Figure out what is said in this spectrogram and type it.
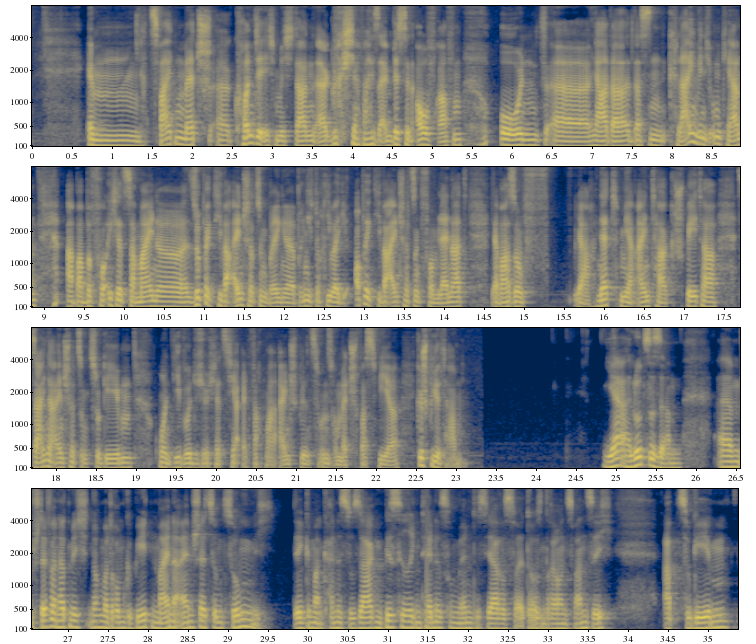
Im zweiten Match äh, konnte ich mich dann äh, glücklicherweise ein bisschen aufraffen und äh, ja, da, das ein klein wenig umkehren. Aber bevor ich jetzt da meine subjektive Einschätzung bringe, bringe ich doch lieber die objektive Einschätzung vom Lennart. Der war so ja, nett, mir einen Tag später seine Einschätzung zu geben. Und die würde ich euch jetzt hier einfach mal einspielen zu unserem Match, was wir gespielt haben. Ja, hallo zusammen. Ähm, Stefan hat mich nochmal darum gebeten, meine Einschätzung zum, ich denke, man kann es so sagen, bisherigen Tennismoment des Jahres 2023 abzugeben.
